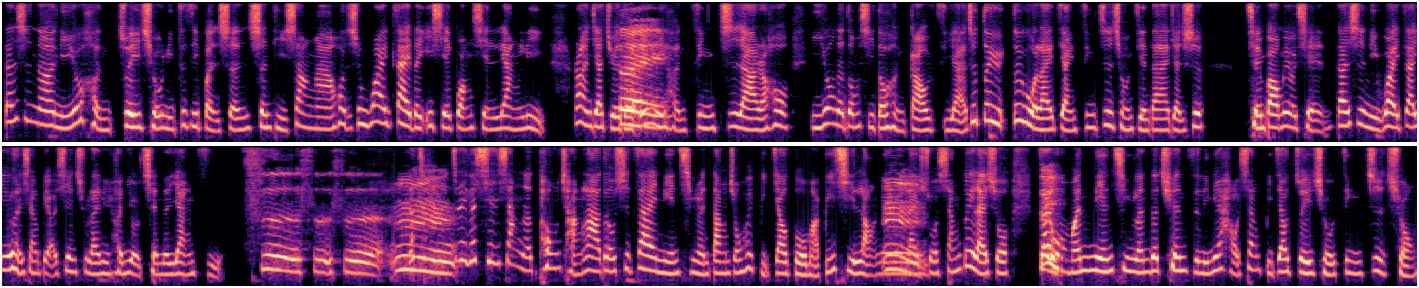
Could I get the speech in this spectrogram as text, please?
但是呢，你又很追求你自己本身身体上啊，或者是外在的一些光鲜亮丽，让人家觉得你很精致啊，然后你用的东西都很高级啊。这对于对我来讲，精致穷，简单来讲就是。钱包没有钱，但是你外在又很想表现出来你很有钱的样子。是是是，嗯这这个现象呢，通常啦都是在年轻人当中会比较多嘛。比起老年人来说，相对来说，在我们年轻人的圈子里面，好像比较追求精致穷。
